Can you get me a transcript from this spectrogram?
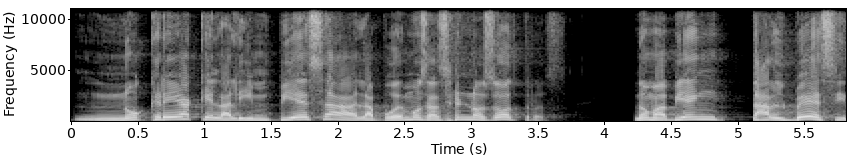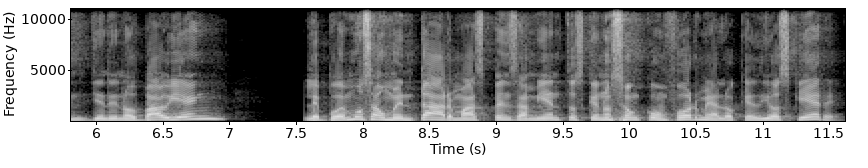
No crea que la limpieza la podemos hacer nosotros. No, más bien, tal vez, si nos va bien, le podemos aumentar más pensamientos que no son conforme a lo que Dios quiere.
